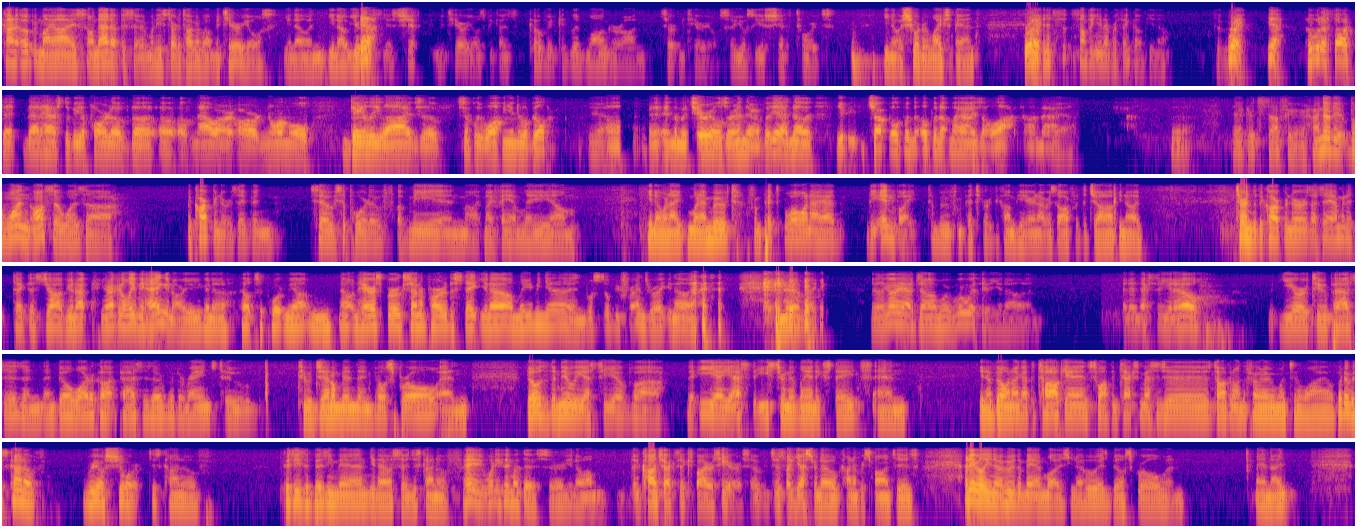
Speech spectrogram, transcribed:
kind of opened my eyes on that episode when he started talking about materials, you know, and you know you're yeah. going to see a shift in materials because COVID could live longer on certain materials, so you'll see a shift towards, you know, a shorter lifespan. Right. And it's something you never think of, you know. Right. Yeah. Who would have thought that that has to be a part of the uh, of now our our normal daily lives of simply walking into a building. Yeah. Uh, and, and, the materials are in there. But yeah, no, you, Chuck opened opened up my eyes a lot on that. Yeah. Yeah. Yeah, good stuff here. I know the the one also was uh, the Carpenters. They've been so supportive of me and my my family. Um, you know, when I when I moved from Pittsburgh, well, when I had the invite to move from Pittsburgh to come here, and I was offered the job, you know, I turned to the Carpenters. I say, I'm going to take this job. You're not you're not going to leave me hanging, are you? You're going to help support me out in out in Harrisburg, center part of the state. You know, I'm leaving you, and we'll still be friends, right? You know. and they're like, they're like, oh yeah, Jon, we're we're with you, you know, and and then next thing you know, a year or two passes, and and Bill Watercott passes over the reins to to a gentleman named Bill Sproule, and Bill's the new EST of uh, the EAS, the Eastern Atlantic States, and you know, Bill and I got to talking, swapping text messages, talking on the phone every once in a while, but it was kind of real short, just kind of because he's a busy man, you know. So just kind of, hey, what do you think about this? Or you know, um, the contract expires here. So just like yes or no kind of responses. I didn't really know who the man was. You know, who is Bill Sproule? And and I,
